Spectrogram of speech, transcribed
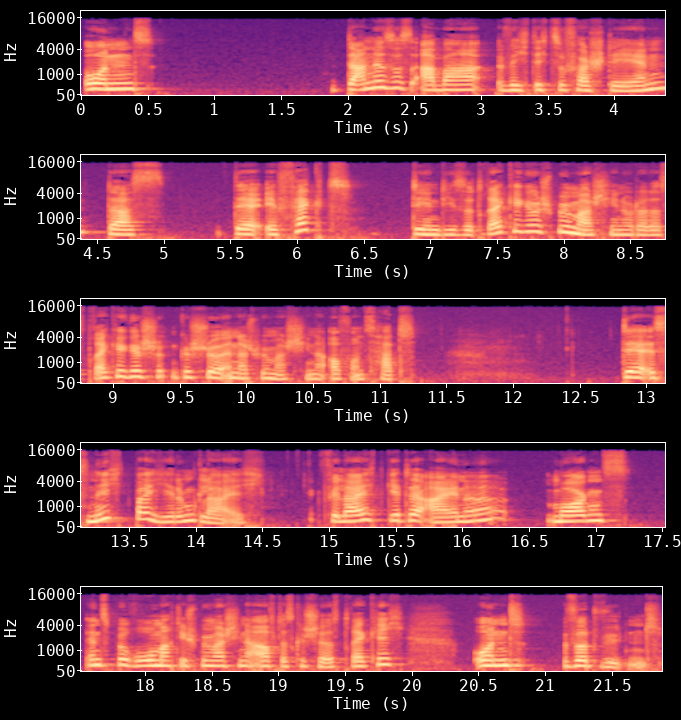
Und dann ist es aber wichtig zu verstehen, dass der Effekt, den diese dreckige Spülmaschine oder das dreckige Geschirr in der Spülmaschine auf uns hat, der ist nicht bei jedem gleich. Vielleicht geht der eine morgens ins Büro, macht die Spülmaschine auf, das Geschirr ist dreckig und wird wütend.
